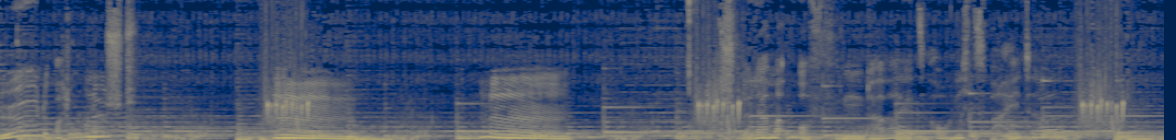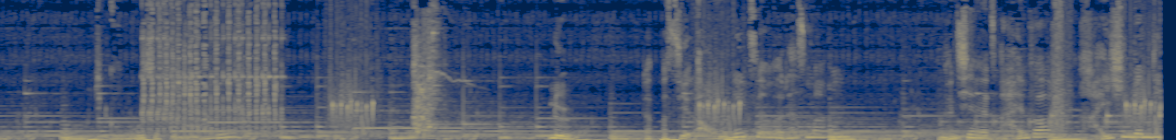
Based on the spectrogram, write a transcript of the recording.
Nö, das macht auch nichts. Hm. Nichts weiter. Die große Frage. Nö. Da passiert auch nichts, wenn wir das machen. Kann ich ja jetzt einfach reichen, wenn die...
